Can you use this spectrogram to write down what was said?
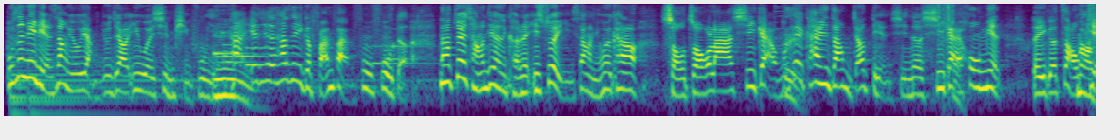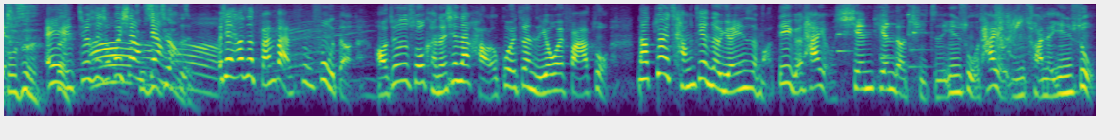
不是你脸上有痒就叫异位性皮肤炎，它而且它是一个反反复复的。那最常见的可能一岁以上你会看到手肘啦、膝盖，我们可以看一张比较典型的膝盖后面的一个照片。都是哎，就是会像这样子，而且它是反反复复的。哦，就是说可能现在好了，过一阵子又会发作。那最常见的原因是什么？第一个，它有先天的体质因素，它有遗传的因素。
